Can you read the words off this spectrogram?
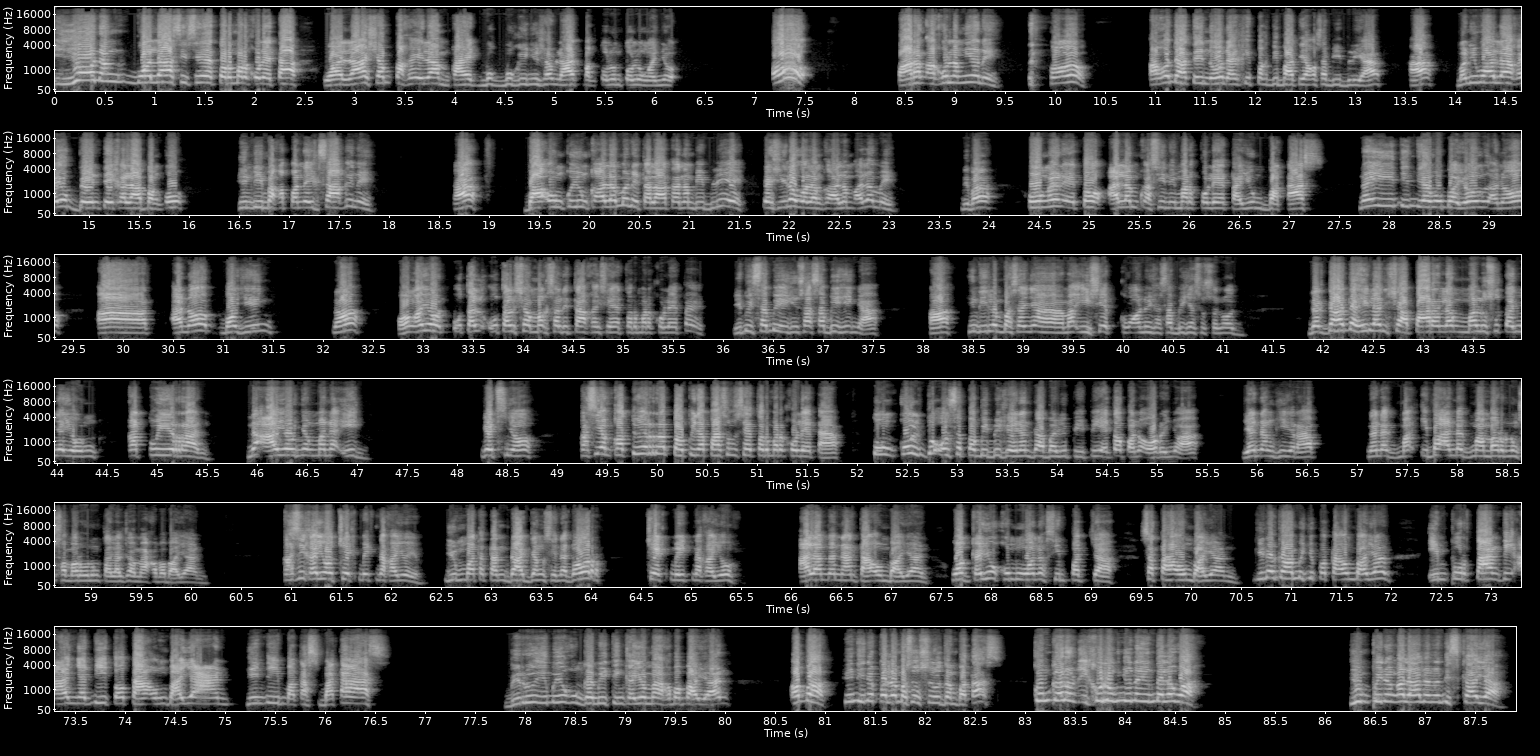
yun ang wala si Senator Marcoleta. Wala siyang pakialam kahit bugbugin niyo siya lahat pagtulong-tulungan niyo. Oo! Parang ako lang yan eh. Oo. Ako dati no, nakikipagdebate ako sa Biblia, ha? Maniwala kayo, 20 kalabang ko. Hindi makapanaig sa akin eh. Ha? Baong ko yung kaalaman eh, talata ng Biblia eh. Eh sila walang kaalam-alam eh. Di ba? O ngayon, ito, alam kasi ni Marcoleta yung batas. Naiintindihan mo ba yung ano, ah, ano, Boying? No? O ngayon, utal-utal siya magsalita kay Senator Marcoleta eh. Ibig sabihin, yung sasabihin niya, ha, hindi lang basta niya maisip kung ano yung sasabihin niya susunod. Nagdadahilan siya para lang malusutan niya yung katwiran na ayaw niyang manaig. Gets nyo? Kasi ang katwir na to, pinapasok sa Senator Marcoleta, tungkol doon sa pagbibigay ng WPP. Ito, panoorin nyo ha. Yan ang hirap na nagma, iba ang nagmamarunong sa marunong talaga mga kababayan. Kasi kayo, checkmate na kayo eh. Yung matatanda diyang senador, checkmate na kayo. Alam na na ang taong bayan. Huwag kayo kumuha ng simpatya sa taong bayan. Ginagamit niyo pa taong bayan. Importante anya dito, taong bayan. Hindi batas-batas. Biruin mo yung kung gamitin kayo mga kababayan. Aba, hindi na pala masusunod ang batas. Kung ganun, ikulong nyo na yung dalawa. Yung pinangalanan ng Diskaya.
